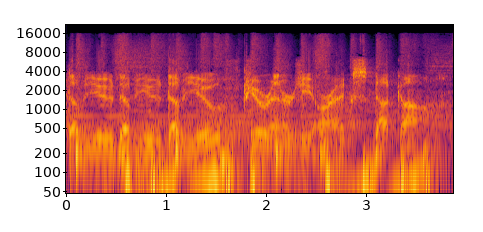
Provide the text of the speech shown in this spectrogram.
www.pureenergyrx.com.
